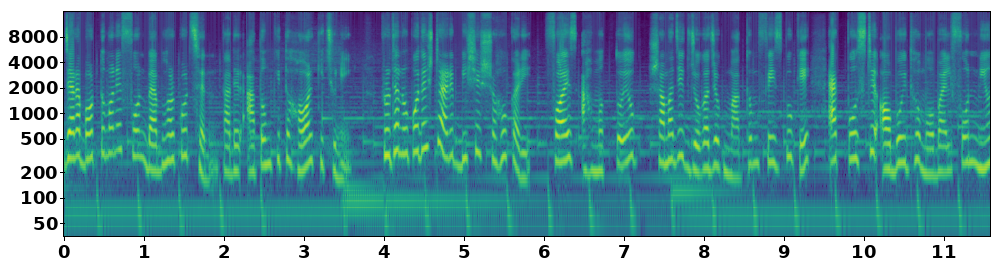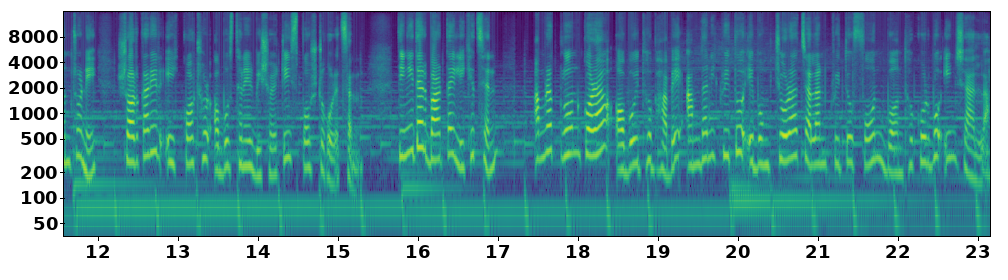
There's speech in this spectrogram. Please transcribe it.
যারা বর্তমানে ফোন ব্যবহার করছেন, তাদের আতঙ্কিত হওয়ার কিছু নেই। প্রধান উপদেষ্টার বিশেষ সহকারী ফয়েজ আহমদ তৈয়ব সামাজিক যোগাযোগ মাধ্যম ফেসবুকে এক পোস্টে অবৈধ মোবাইল ফোন নিয়ন্ত্রণে সরকারের এই কঠোর অবস্থানের বিষয়টি স্পষ্ট করেছেন। তিনি তার বার্তায় লিখেছেন, আমরা ক্লোন করা, অবৈধভাবে আমদানিকৃত এবং চোরা চালানকৃত ফোন বন্ধ করব ইনশাআল্লাহ।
